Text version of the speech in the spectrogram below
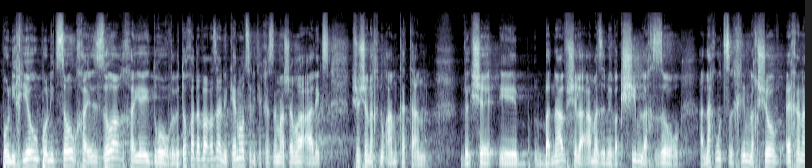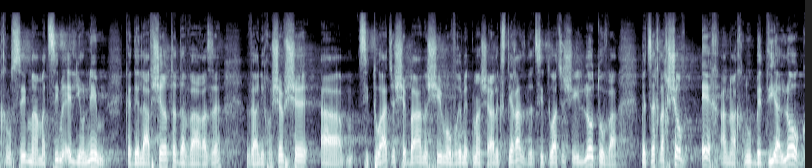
פה נחיה ופה ניצור חיי זוהר, חיי דרור. ובתוך הדבר הזה אני כן רוצה להתייחס למה שאמרה אלכס, אני חושב שאנחנו עם קטן. וכשבניו של העם הזה מבקשים לחזור, אנחנו צריכים לחשוב איך אנחנו עושים מאמצים עליונים כדי לאפשר את הדבר הזה, ואני חושב שהסיטואציה שבה אנשים עוברים את מה שאלכס תיארה, זו סיטואציה שהיא לא טובה, וצריך לחשוב איך אנחנו בדיאלוג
